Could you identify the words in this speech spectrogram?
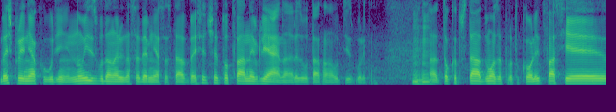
Беше преди няколко години. Но извода нали, на съдебния състав беше, че то това не влияе на резултата от изборите. Mm-hmm. А, то като стана дума за протоколи, това си е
